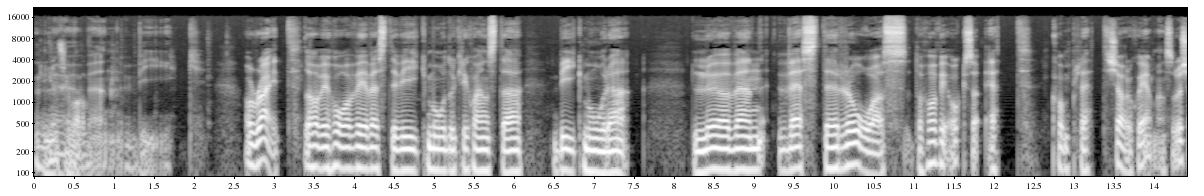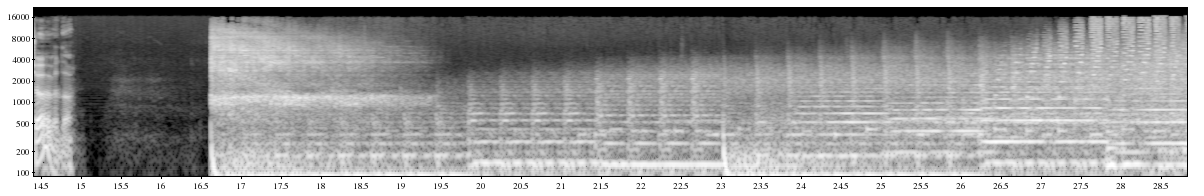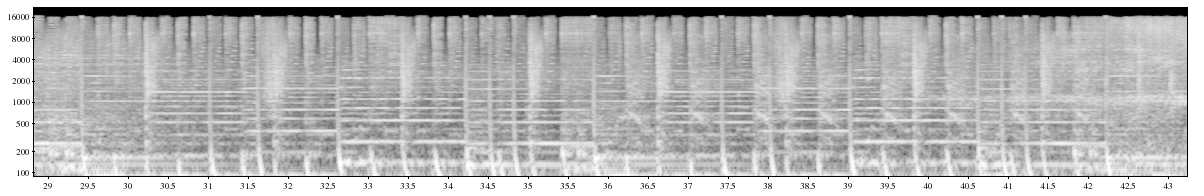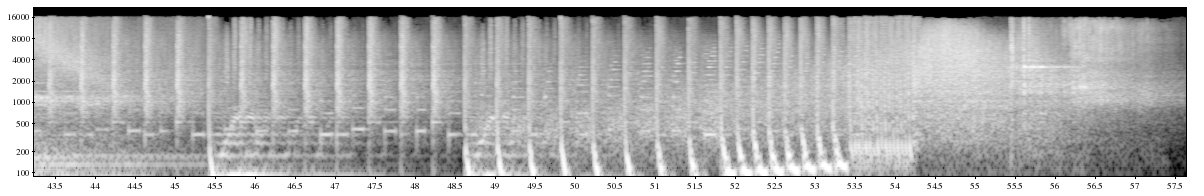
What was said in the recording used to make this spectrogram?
Lövenvik. Alright, då har vi HV, Västervik, Modo, Kristianstad, Bikmora, Löven, Västerås. Då har vi också ett komplett körschema, så då kör vi väl då.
